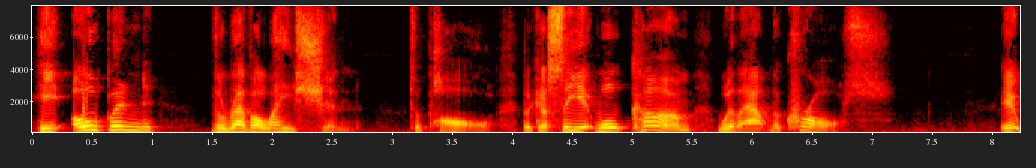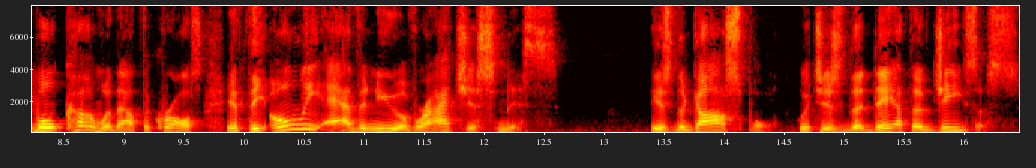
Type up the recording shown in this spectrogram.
He opened the revelation to Paul because, see, it won't come without the cross. It won't come without the cross. If the only avenue of righteousness is the gospel, which is the death of Jesus,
